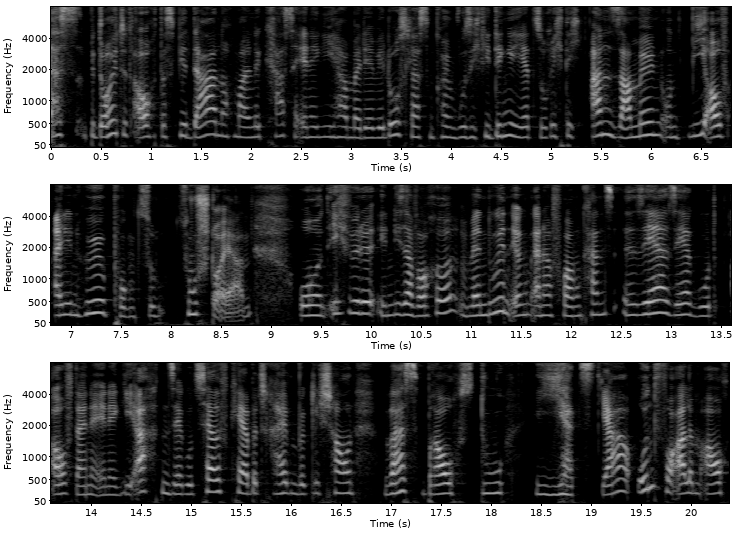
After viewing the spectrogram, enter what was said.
das bedeutet auch, dass wir da nochmal eine krasse Energie haben, bei der wir loslassen können, wo sich die Dinge jetzt so richtig ansammeln und wie auf einen Höhepunkt zu, zusteuern. Und ich würde in dieser Woche, wenn du in irgendeiner Form kannst, sehr, sehr gut auf deine Energie achten, sehr gut Self-Care betreiben, wirklich schauen, was brauchst du jetzt, ja, und vor allem auch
